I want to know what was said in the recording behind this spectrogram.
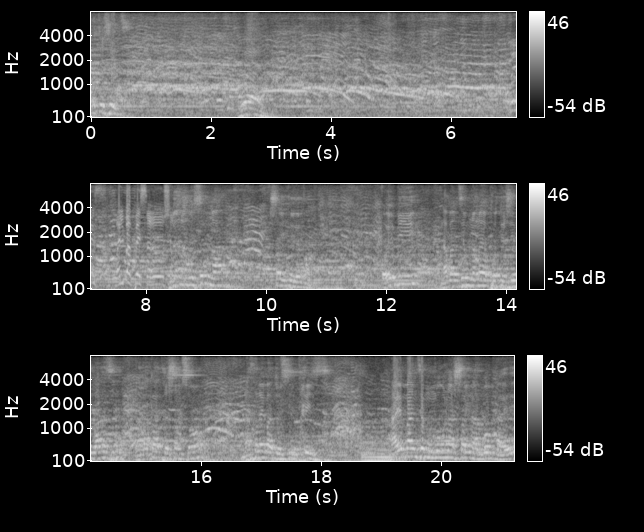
protéger ti ouais bali bapesa yo change nakosenga saitelema oyebi na banzembo na ngai ya protege base na ba 4 chanson nasalaki bato surprise nayeba nzembo moko na shoi na album na ye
